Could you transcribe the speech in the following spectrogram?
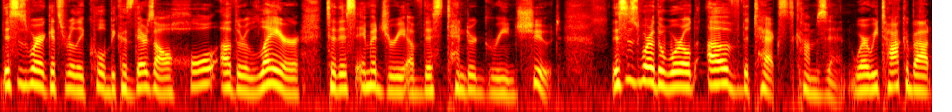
This is where it gets really cool because there's a whole other layer to this imagery of this tender green shoot. This is where the world of the text comes in, where we talk about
